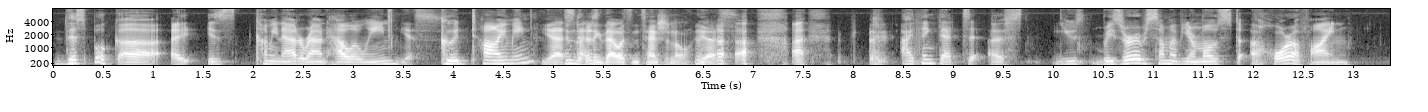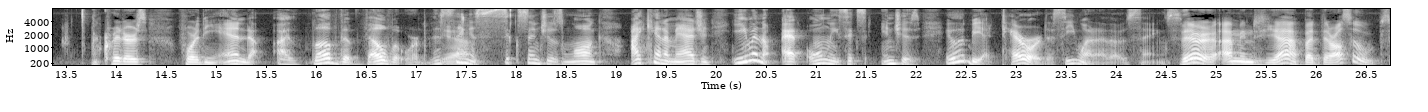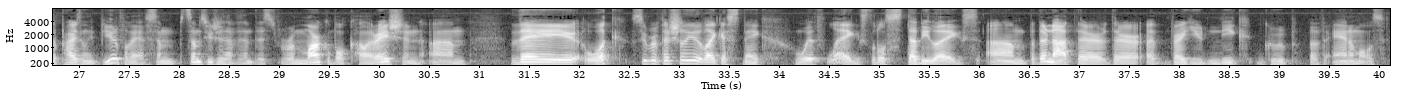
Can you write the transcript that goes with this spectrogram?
This book uh, is coming out around Halloween. Yes. Good timing. Yes, I think that was intentional. Yes. Uh, I think that uh, you reserve some of your most uh, horrifying critters for the end. I love the velvet worm. This thing is six inches long. I can't imagine, even at only six inches, it would be a terror to see one of those things. They're, I mean, yeah, but they're also surprisingly beautiful. They have some, some species have this remarkable coloration. Um, they look superficially like a snake with legs, little stubby legs, um, but they're not. They're, they're a very unique group of animals.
